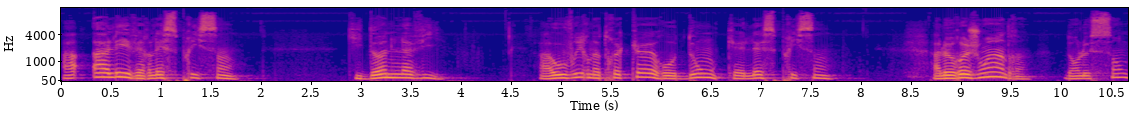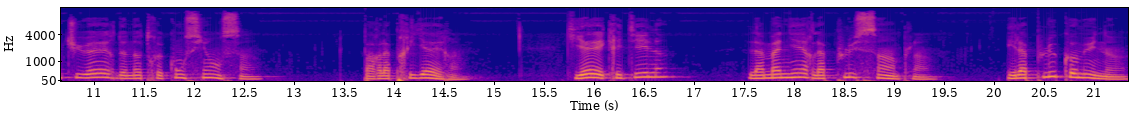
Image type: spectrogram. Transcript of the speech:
à aller vers l'Esprit Saint qui donne la vie, à ouvrir notre cœur au don qu'est l'Esprit Saint, à le rejoindre dans le sanctuaire de notre conscience par la prière, qui est, écrit-il, la manière la plus simple et la plus commune,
